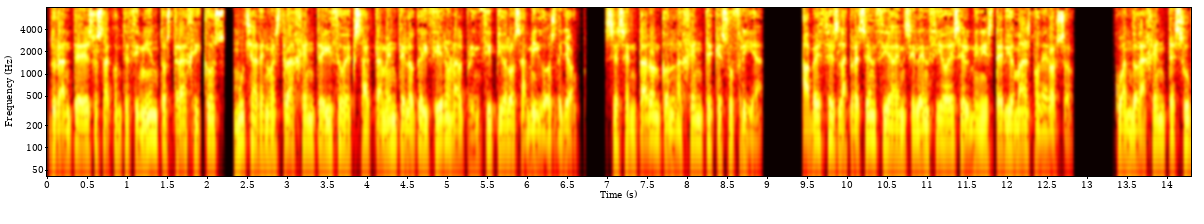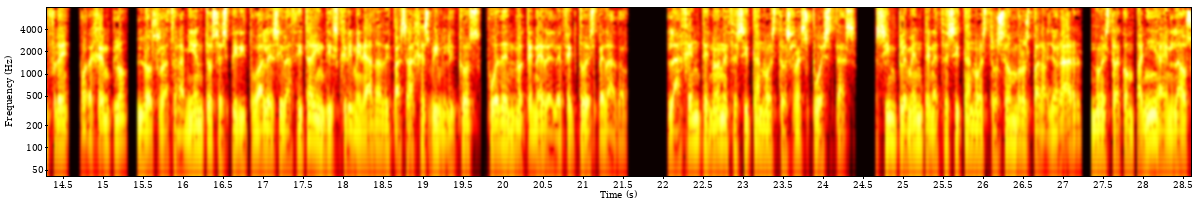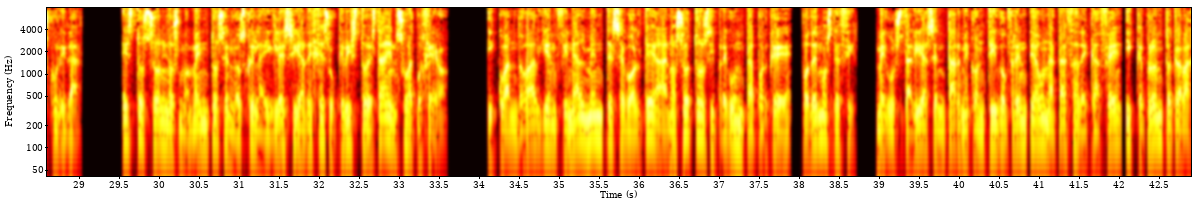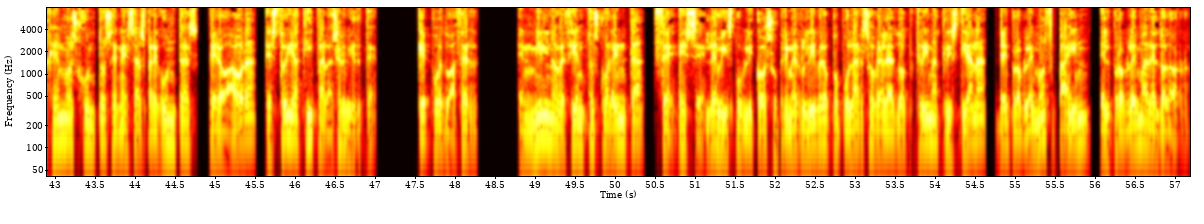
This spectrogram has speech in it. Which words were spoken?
Durante esos acontecimientos trágicos, mucha de nuestra gente hizo exactamente lo que hicieron al principio los amigos de Job. Se sentaron con la gente que sufría. A veces la presencia en silencio es el ministerio más poderoso. Cuando la gente sufre, por ejemplo, los razonamientos espirituales y la cita indiscriminada de pasajes bíblicos pueden no tener el efecto esperado. La gente no necesita nuestras respuestas, simplemente necesita nuestros hombros para llorar, nuestra compañía en la oscuridad. Estos son los momentos en los que la Iglesia de Jesucristo está en su apogeo. Y cuando alguien finalmente se voltea a nosotros y pregunta por qué, podemos decir, me gustaría sentarme contigo frente a una taza de café y que pronto trabajemos juntos en esas preguntas, pero ahora, estoy aquí para servirte. ¿Qué puedo hacer? En 1940, C.S. Lewis publicó su primer libro popular sobre la doctrina cristiana, The Problem of Pain, El problema del dolor.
